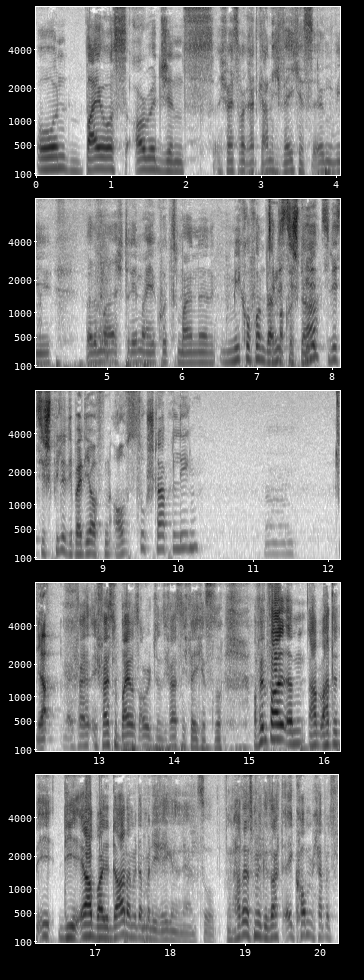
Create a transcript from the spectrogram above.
und BIOS Origins. Ich weiß aber gerade gar nicht welches. Irgendwie. Warte mal, ich drehe mal hier kurz mein Mikrofon. Bleib sind, mal kurz Spiele, da. sind das die Spiele, die bei dir auf dem Aufzugstapel liegen? Ähm, ja. ich, weiß, ich weiß nur BIOS Origins, ich weiß nicht welches. So. Auf jeden Fall ähm, hatte die, die er beide da, damit er mal die Regeln lernt. So. Dann hat er es mir gesagt, ey komm, ich habe jetzt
